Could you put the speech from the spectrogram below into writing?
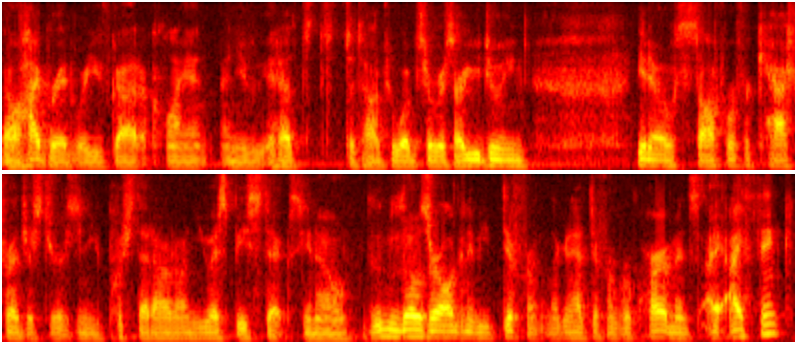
a hybrid where you've got a client and you it has to talk to a web service? Are you doing you know software for cash registers and you push that out on USB sticks. You know those are all going to be different. They're going to have different requirements. I, I think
